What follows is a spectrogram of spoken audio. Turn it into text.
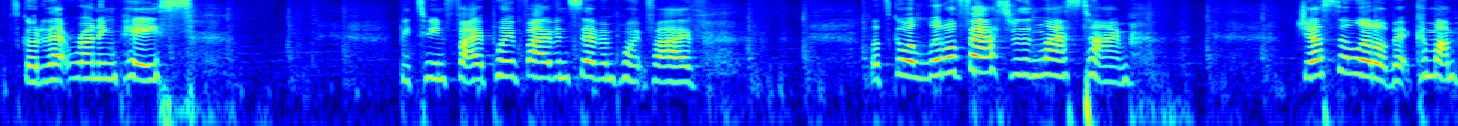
Let's go to that running pace between 5.5 and 7.5. Let's go a little faster than last time. Just a little bit. Come on.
